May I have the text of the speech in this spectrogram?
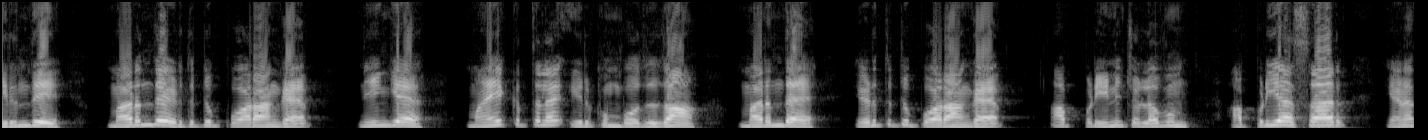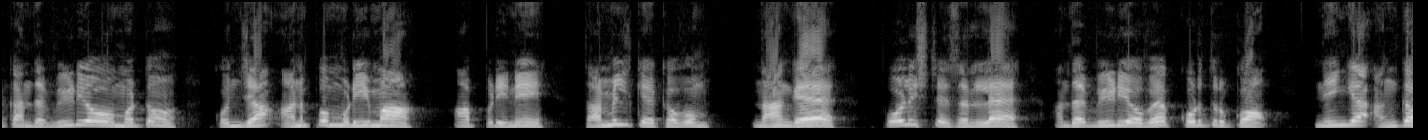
இருந்து மருந்தை எடுத்துட்டு போகிறாங்க நீங்கள் மயக்கத்தில் இருக்கும்போது தான் மருந்தை எடுத்துட்டு போகிறாங்க அப்படின்னு சொல்லவும் அப்படியா சார் எனக்கு அந்த வீடியோவை மட்டும் கொஞ்சம் அனுப்ப முடியுமா? அப்படின்னு தமிழ் கேட்கவும் நாங்கள் போலீஸ் ஸ்டேஷனில் அந்த வீடியோவை கொடுத்துருக்கோம். நீங்கள் அங்கே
